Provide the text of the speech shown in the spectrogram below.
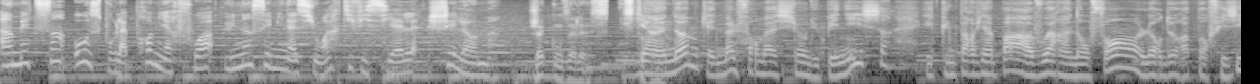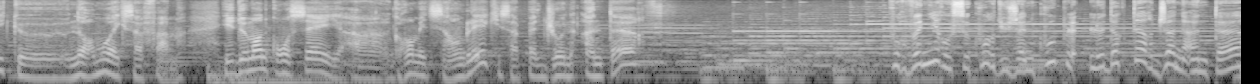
Un médecin ose pour la première fois une insémination artificielle chez l'homme. Jacques Gonzalez. Il y a un homme qui a une malformation du pénis et qui ne parvient pas à avoir un enfant lors de rapports physiques euh, normaux avec sa femme. Il demande conseil à un grand médecin anglais qui s'appelle John Hunter. Pour venir au secours du jeune couple, le docteur John Hunter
